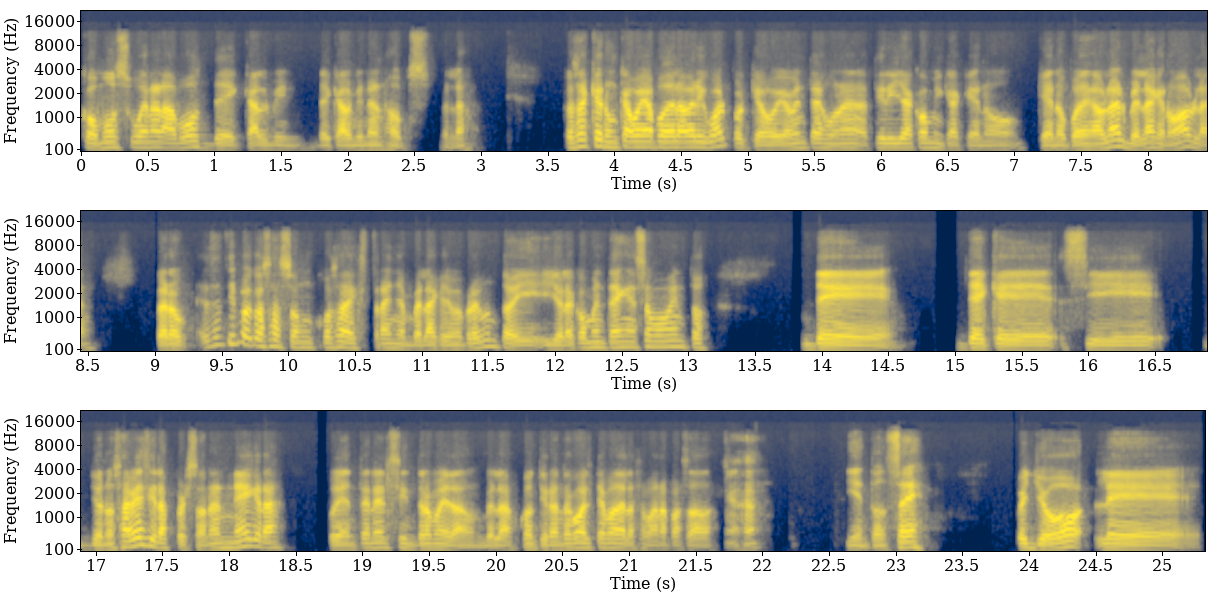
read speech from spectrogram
cómo suena la voz de Calvin, de Calvin and Hobbes, ¿verdad? Cosas que nunca voy a poder averiguar porque obviamente es una tirilla cómica que no, que no pueden hablar, ¿verdad? Que no hablan. Pero ese tipo de cosas son cosas extrañas, ¿verdad? Que yo me pregunto y, yo le comenté en ese momento de, de que si yo no sabía si las personas negras pueden tener síndrome de Down, ¿verdad? Continuando con el tema de la semana pasada. Ajá. Y entonces, pues yo le,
